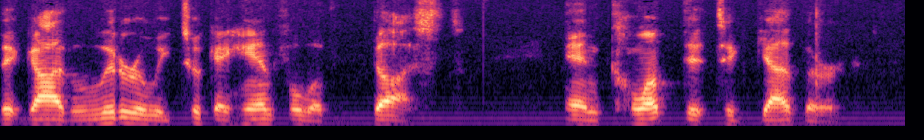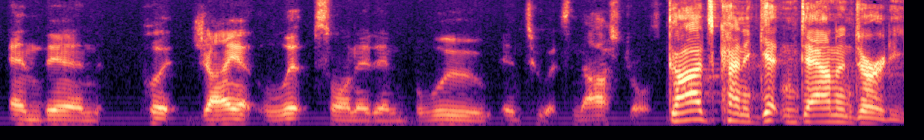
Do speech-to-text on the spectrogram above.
that God literally took a handful of dust and clumped it together and then put giant lips on it and blew into its nostrils. God's kind of getting down and dirty.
